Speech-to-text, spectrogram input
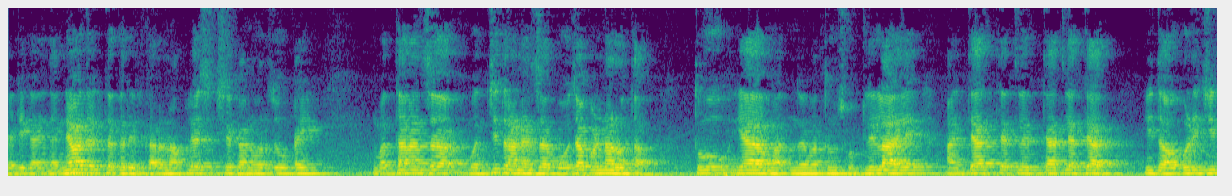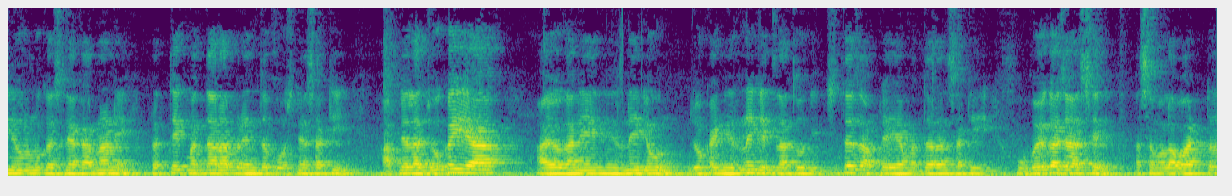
या ठिकाणी धन्यवाद व्यक्त करेल. कारण आपल्या शिक्षकांवर जो काही मतदानाचा वंचित राहण्याचा बोजा पडणार होता तो या माध्यमातून सुटलेला आहे आणि त्यात त्यातल्या त्यातल्या त्यात ही धावपळीची निवडणूक असल्याकारणाने प्रत्येक मतदारापर्यंत पोहोचण्यासाठी आपल्याला जो काही या आयोगाने निर्णय घेऊन जो काही निर्णय घेतला तो निश्चितच आपल्या या मतदारांसाठी उपयोगाचा असेल असं मला वाटतं.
